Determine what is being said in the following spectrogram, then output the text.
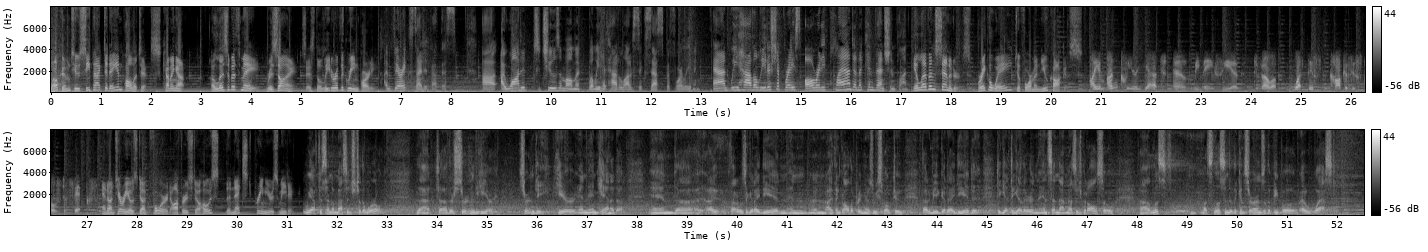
Welcome to CPAC Today in Politics. Coming up, Elizabeth May resigns as the leader of the Green Party. I'm very excited about this. Uh, I wanted to choose a moment when we had had a lot of success before leaving. And we have a leadership race already planned and a convention planned. 11 senators break away to form a new caucus. I am unclear yet, and we may see it develop, what this caucus is supposed to fix. And Ontario's Doug Ford offers to host the next Premier's meeting. We have to send a message to the world that uh, there's certainty here, certainty here in, in Canada. And uh, I thought it was a good idea, and, and, and, I think all the premiers we spoke to thought it'd be a good idea to, to get together and, and send that message, but also uh, listen, let's listen to the concerns of the people out west.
